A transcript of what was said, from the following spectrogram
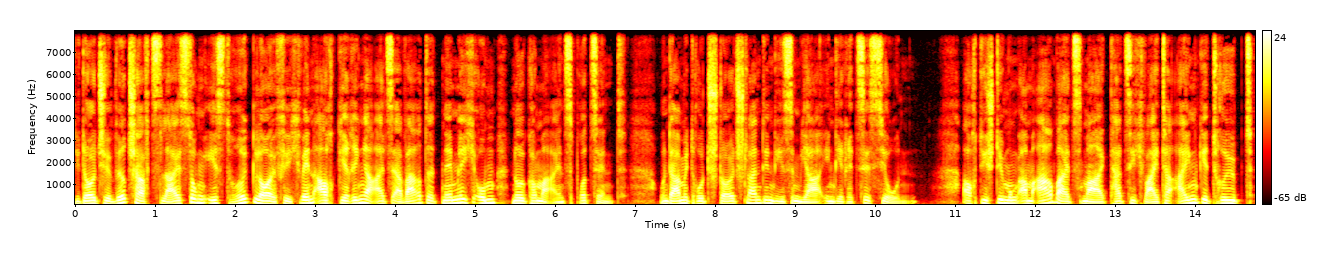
Die deutsche Wirtschaftsleistung ist rückläufig, wenn auch geringer als erwartet, nämlich um 0,1 Prozent. Und damit rutscht Deutschland in diesem Jahr in die Rezession. Auch die Stimmung am Arbeitsmarkt hat sich weiter eingetrübt.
